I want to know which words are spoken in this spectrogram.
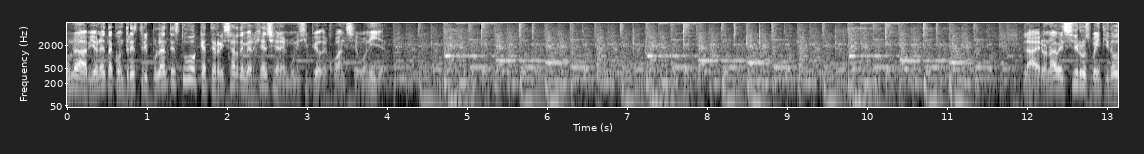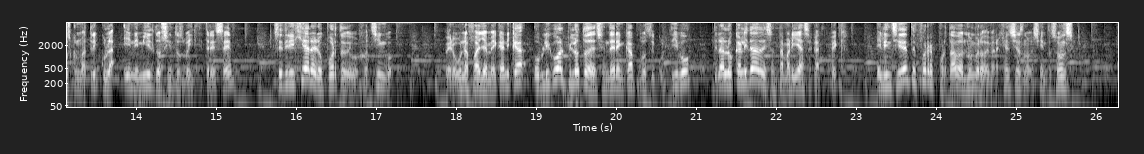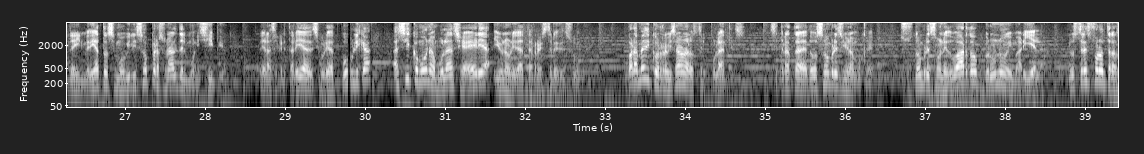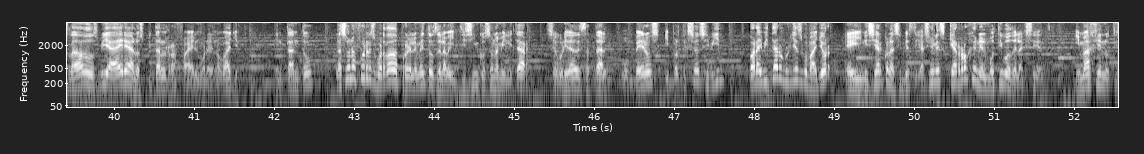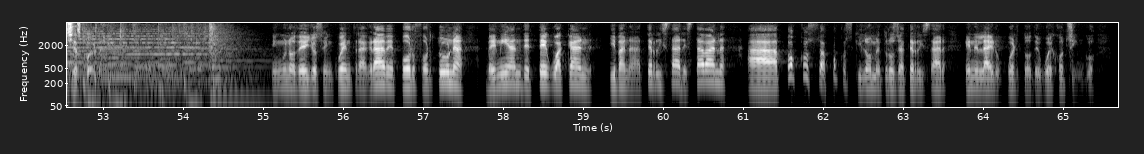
Una avioneta con tres tripulantes tuvo que aterrizar de emergencia en el municipio de Juan Cebonilla. La aeronave Cirrus 22 con matrícula N1223C se dirigía al aeropuerto de Huejotzingo, pero una falla mecánica obligó al piloto a descender en campos de cultivo de la localidad de Santa María, Zacatepec. El incidente fue reportado al número de emergencias 911. De inmediato se movilizó personal del municipio, de la Secretaría de Seguridad Pública, así como una ambulancia aérea y una unidad terrestre de Suma. Paramédicos revisaron a los tripulantes. Se trata de dos hombres y una mujer. Sus nombres son Eduardo, Bruno y Mariela. Los tres fueron trasladados vía aérea al Hospital Rafael Moreno Valle. En tanto, la zona fue resguardada por elementos de la 25 Zona Militar, Seguridad Estatal, Bomberos y Protección Civil para evitar un riesgo mayor e iniciar con las investigaciones que arrojen el motivo del accidente. Imagen Noticias Puebla. Ninguno de ellos se encuentra grave, por fortuna. Venían de Tehuacán, iban a aterrizar, estaban a pocos, a pocos kilómetros de aterrizar en el aeropuerto de Huejotzingo.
